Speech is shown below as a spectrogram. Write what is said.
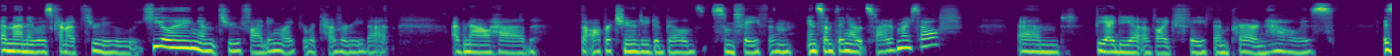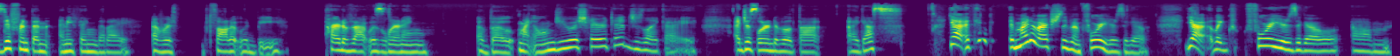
And then it was kind of through healing and through finding like recovery that I've now had the opportunity to build some faith in in something outside of myself. And the idea of like faith and prayer now is is different than anything that I ever thought it would be. Part of that was learning about my own Jewish heritage. Like I, I just learned about that, I guess. Yeah, I think it might have actually been four years ago. Yeah, like four years ago, um,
